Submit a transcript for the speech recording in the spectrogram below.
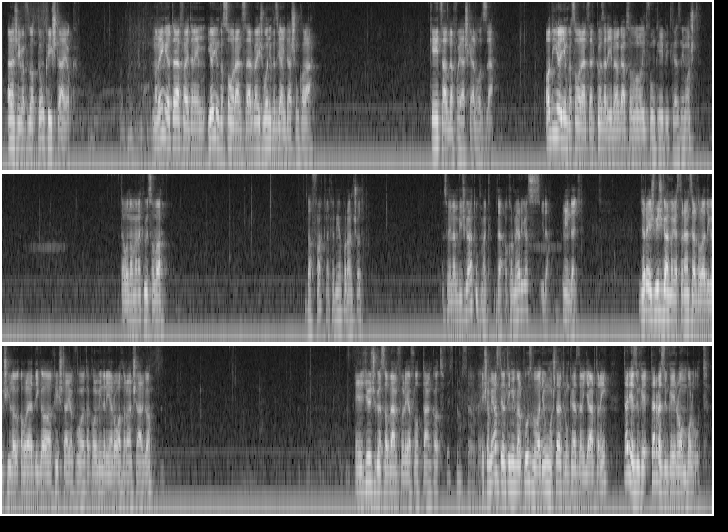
Ellenségbe futottunk, kristályok. Na még mielőtt elfelejteném, jöjjünk a szórendszerbe és vonjuk az irányításunk alá. 200 befolyás kell hozzá. Addig jöjjünk a szórrendszer közelébe, legalább szóval itt fogunk építkezni most. Te honnan menekülsz hova? The fuck? Neked mi a parancsod? Ezt még nem vizsgáltuk meg? De akkor miért jössz ide? Mindegy. Gyere és vizsgáld meg ezt a rendszert, ahol eddig a, csillag, ahol eddig a kristályok voltak, ahol minden ilyen rohadt narancssárga. És gyűjtsük össze a VEM fölé a flottánkat. És ami azt illeti, mivel pluszba vagyunk, most el tudunk kezdeni gyártani, egy, tervezzünk egy rombolót.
